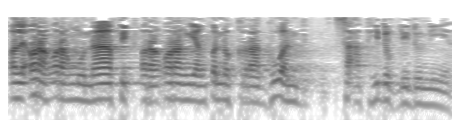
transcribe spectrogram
oleh orang-orang munafik, orang-orang yang penuh keraguan saat hidup di dunia.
